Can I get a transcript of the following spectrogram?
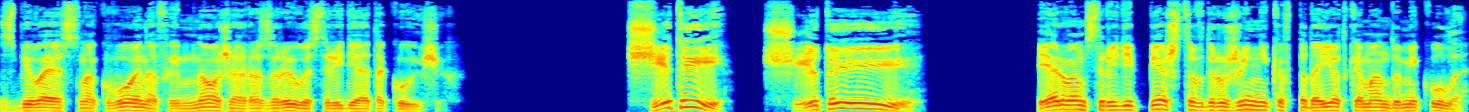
сбивая с ног воинов и множа разрывы среди атакующих. «Щиты! Щиты!» Первым среди пешцев-дружинников подает команду Микула.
